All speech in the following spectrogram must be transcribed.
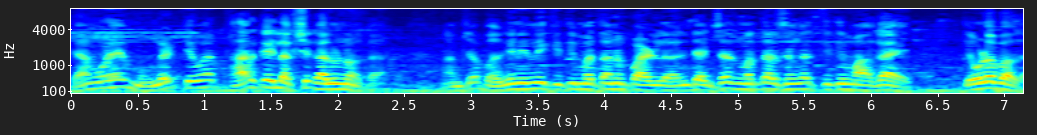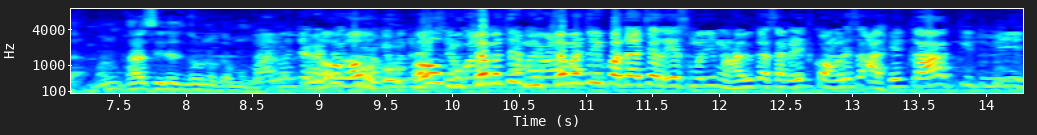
त्यामुळे मुंगट्टीवर फार काही लक्ष घालू नका. आमच्या भगिनींनी किती मतानं पाडलं आणि त्यांच्याच मतदारसंघात किती मागा आहेत तेवढं बघा. म्हणून फार सिरियस घेऊ नका मालवणच्या हो हो मुख्यमंत्री हो मुख्यमंत्री पदाच्या रेसमध्ये महाविकास आघाडीत काँग्रेस आहे का की तुम्ही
